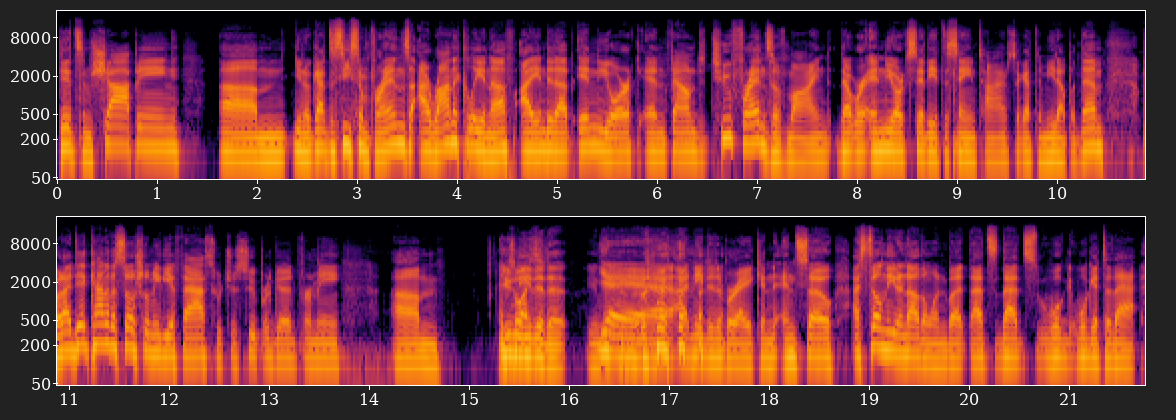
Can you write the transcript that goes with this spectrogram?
did some shopping, um, you know, got to see some friends. Ironically enough, I ended up in New York and found two friends of mine that were in New York City at the same time. So I got to meet up with them. But I did kind of a social media fast, which was super good for me. Um, you so I- needed it. You yeah, needed it. yeah, yeah, I needed a break, and and so I still need another one, but that's that's we'll we'll get to that.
